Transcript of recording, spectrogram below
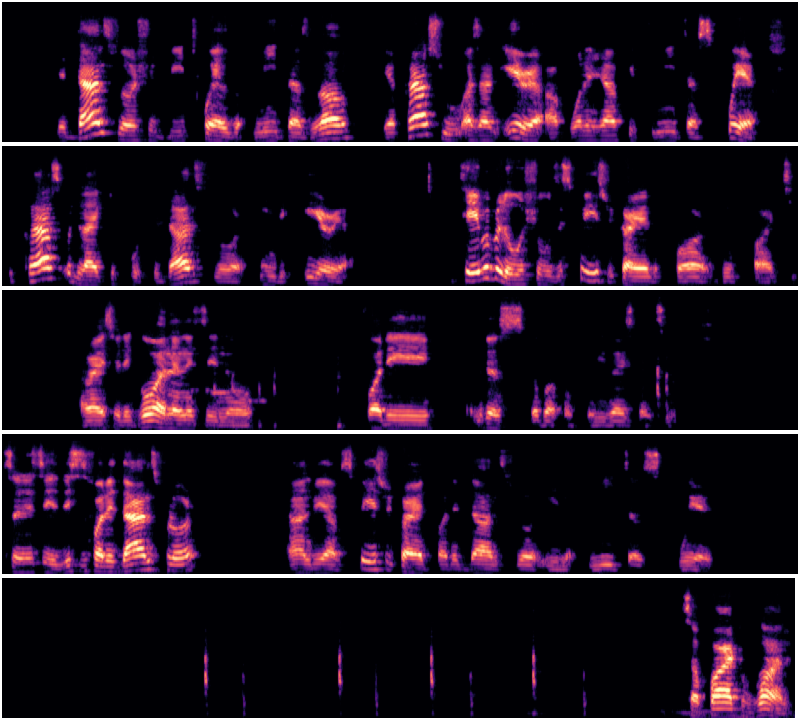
the dance floor should be 12 meters long. Your classroom has an area of 150 meters square. The class would like to put the dance floor in the area. The table below shows the space required for the party. All right, so they go on and they say, no, for the, let me just go back up so you guys can see. So they say this is for the dance floor, and we have space required for the dance floor in meters squared. So part one.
